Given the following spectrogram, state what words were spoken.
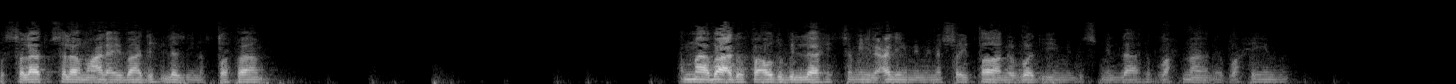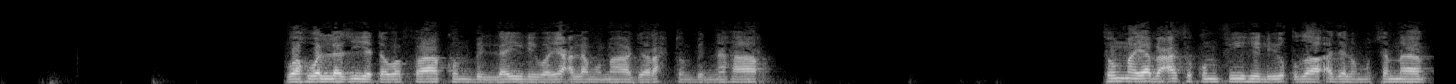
والصلاة والسلام على عباده الذين اصطفى. أما بعد، فأعوذ بالله السميع العليم من الشيطان الرجيم. بسم الله الرحمن الرحيم. وهو الذي يتوفاكم بالليل ويعلم ما جرحتم بالنهار. ثم يبعثكم فيه ليقضى أجل مسمى.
